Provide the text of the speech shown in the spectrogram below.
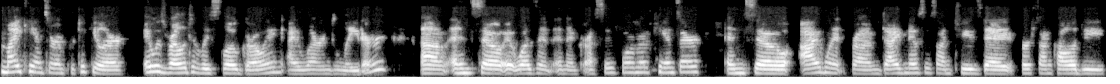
my cancer in particular, it was relatively slow growing. I learned later. Um, and so it wasn't an aggressive form of cancer. And so I went from diagnosis on Tuesday, first oncology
